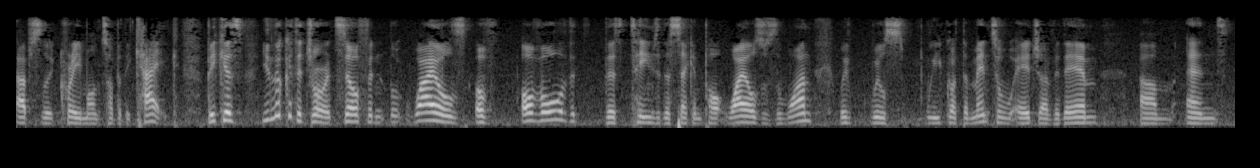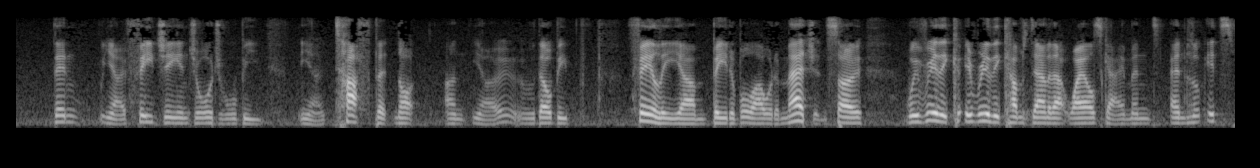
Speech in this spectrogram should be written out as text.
absolute cream on top of the cake. Because you look at the draw itself, and look, Wales of of all of the, the teams in the second pot, Wales was the one. We've we'll, we've got the mental edge over them, um, and then you know Fiji and Georgia will be you know tough, but not un, you know they'll be fairly um, beatable, I would imagine. So we really it really comes down to that Wales game, and and look, it's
